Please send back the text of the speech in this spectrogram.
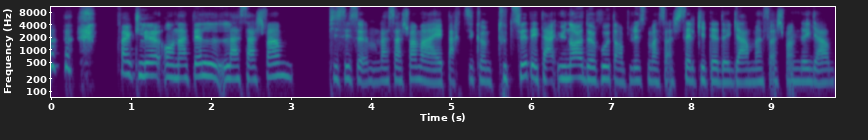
fait que là, on appelle la sage-femme, puis c'est ça, la sage-femme est partie comme tout de suite. Elle était à une heure de route en plus, ma sage, celle qui était de garde, ma sage-femme de garde.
